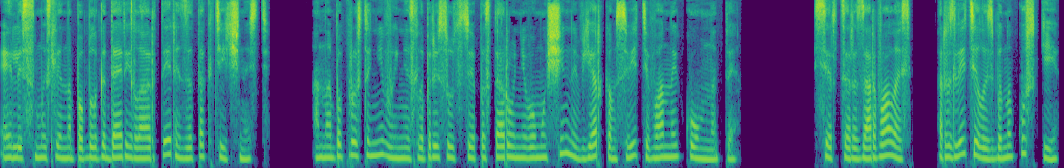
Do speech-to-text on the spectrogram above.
Элис мысленно поблагодарила Артери за тактичность. Она бы просто не вынесла присутствие постороннего мужчины в ярком свете ванной комнаты. Сердце разорвалось, разлетелось бы на куски,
